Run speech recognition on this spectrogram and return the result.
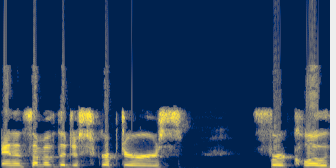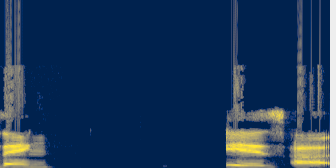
And then some of the descriptors for clothing is uh,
